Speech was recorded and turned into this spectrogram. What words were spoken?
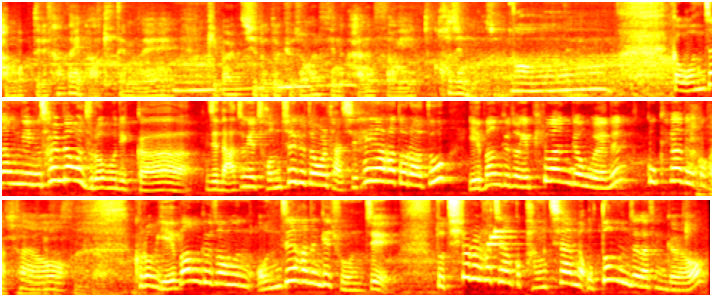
방법들이 상당히 많기 때문에 음. 비발 치료도 교정할 수 있는 가능성이 커지는 거죠. 아, 그러니까 원장님 설명을 들어보니까 이제 나중에 전체 교정을 다시 해야 하더라도 예방 교정이 필요한 경우에는 꼭 해야 될 것 반드시 하는 게 같아요. 좋습니다. 그럼 예방 교정은 언제 하는 게 좋은지 또 치료를 하지 않고 방치하면 어떤 문제가 생겨요?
